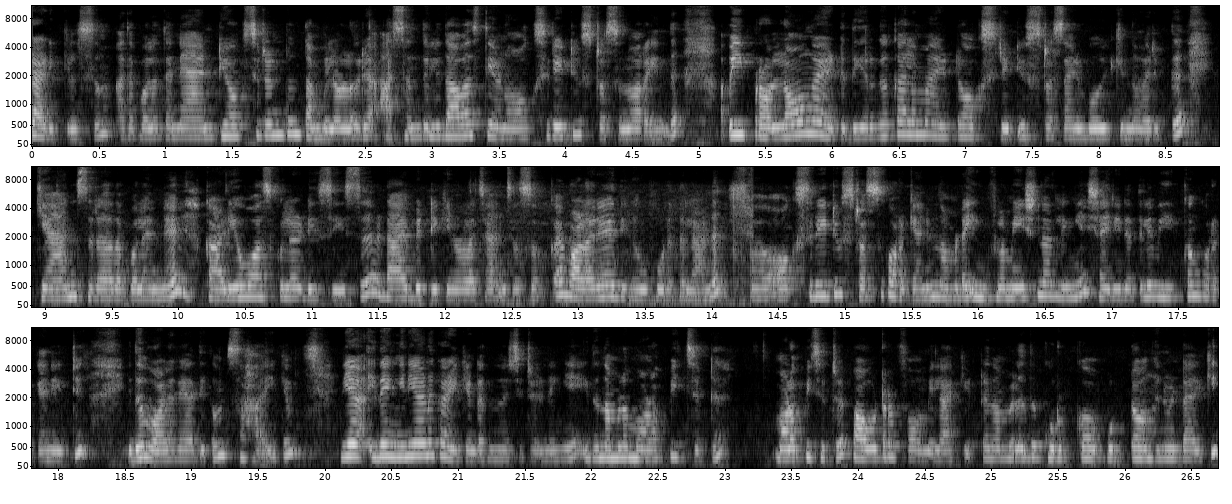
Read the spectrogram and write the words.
റാഡിക്കൽസും അതുപോലെ തന്നെ ആന്റി ഓക്സിഡന്റും തമ്മിലുള്ള ഒരു അസന്തുലിതാവസ്ഥയാണ് ഓക്സിഡേറ്റീവ് സ്ട്രെസ് എന്ന് പറയുന്നത്. അപ്പോൾ ഈ പ്രൊലോങ് ആയിട്ട് ദീർഘകാലമായിട്ട് ഓക്സിഡേറ്റീവ് സ്ട്രെസ് അനുഭവിക്കുന്നവർക്ക് ക്യാൻസർ അതുപോലെ തന്നെ കാർഡിയോവാസ്കുലർ ഡിസീസ് ഡയബറ്റിക്കിനുള്ള ചാൻസസ് ഒക്കെ വളരെയധികം കൂടുതലാണ്. ഓക്സിഡേറ്റീവ് സ്ട്രെസ് കുറയ്ക്കാനും നമ്മുടെ ഇൻഫ്ലമേഷൻ അല്ലെങ്കിൽ ശരീരത്തിലെ വീക്കം കുറയ്ക്കാനായിട്ട് ഇത് വളരെയധികം സഹായിക്കും. ഇനി ഇതെങ്ങനെയാണ് കഴിക്കേണ്ടതെന്ന് വെച്ചിട്ടുണ്ടെങ്കിൽ ഇത് നമ്മൾ മുളപ്പിച്ചിട്ട് മുളപ്പിച്ചിട്ട് പൗഡർ ഫോമിലാക്കിയിട്ട് നമ്മളിത് കുറുക്കോ പുട്ടോ അങ്ങനെ ഉണ്ടാക്കി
